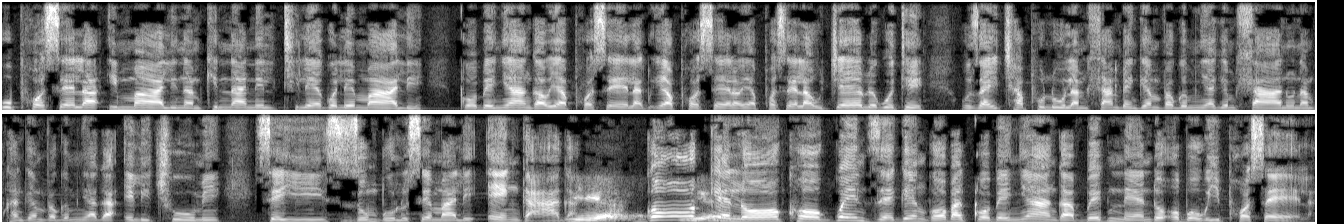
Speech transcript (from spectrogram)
uphosela imali namkha inani elithileko lemali. Qobe nyanga uyaphosela uyaphosela uyaphosela. Utshelwe ukuthi uzayichaphulula mhlambe ngemva kweminyaka emihlanu namkha ngemva kweminyaka elichumi seyisizumbulu semali engaka. Konke lokho kwenzeke ngoba qobe nyanga bekunento obowiphosela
